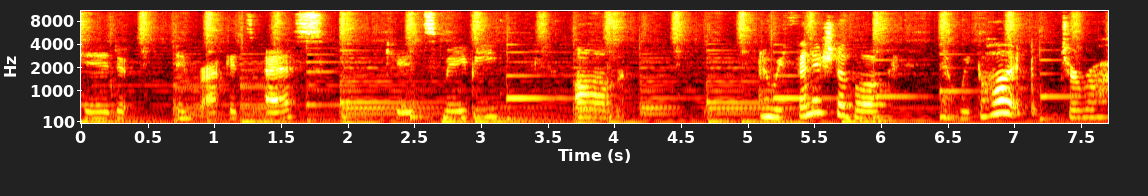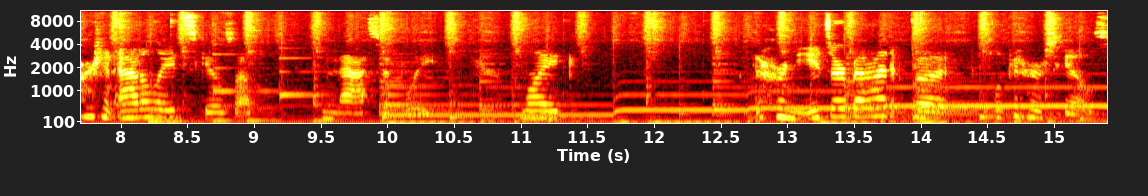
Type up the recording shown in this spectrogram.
kid, in brackets S, kids maybe. Um, and we finished a book and we got Gerard and Adelaide's skills up massively. Like, her needs are bad, but look at her skills.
